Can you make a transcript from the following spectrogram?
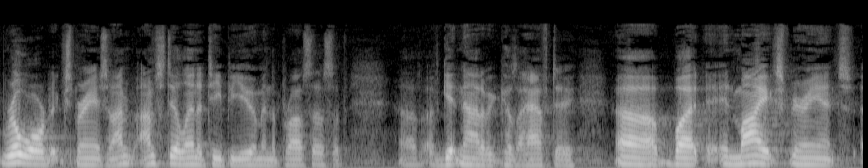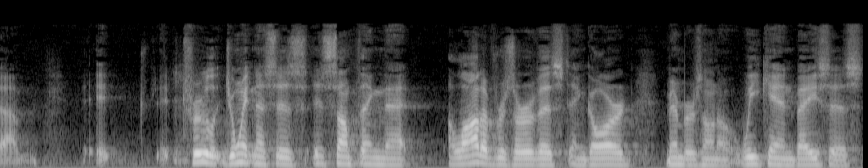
real world experience, and I'm, I'm still in a TPU, I'm in the process of, getting out of it because I have to. Uh, but in my experience, um, jointness is, is something that a lot of reservists and guard members on a weekend basis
